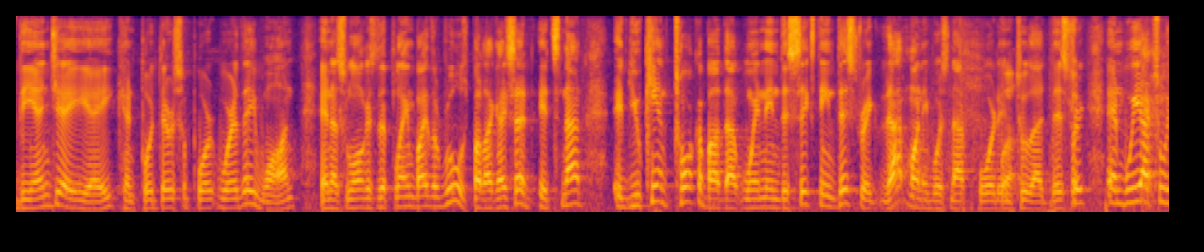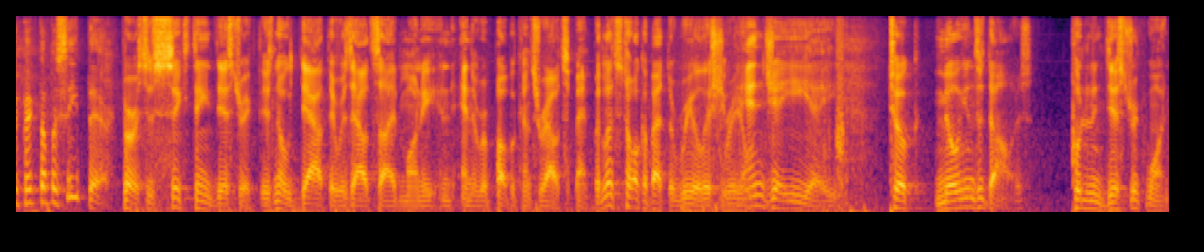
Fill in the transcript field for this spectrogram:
the NJEA can put their support where they want, and as long as they're playing by the rules. But like I said, it's not. It, you can't talk about that when in the 16th district that money was not poured well, into that district, and we actually picked up a seat there. Versus 16th district, there's no doubt there was outside money and, and the Republicans were outspent. But let's talk about the real issue. Real. NJEA took millions of dollars, put it in District 1,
